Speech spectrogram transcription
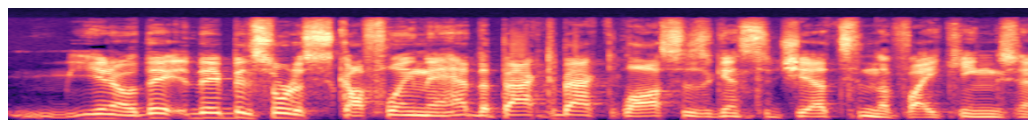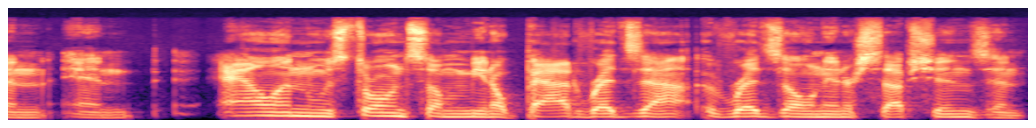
you know, they they've been sort of scuffling. They had the back to back losses against the Jets and the Vikings, and and Allen was throwing some you know bad red zone red zone interceptions, and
